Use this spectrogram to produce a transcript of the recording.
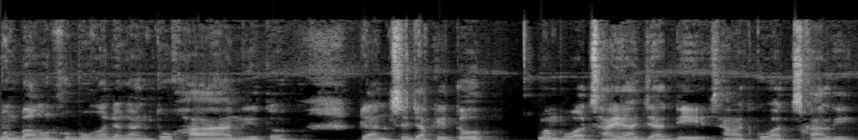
membangun hubungan dengan Tuhan gitu. Dan sejak itu membuat saya jadi sangat kuat sekali.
